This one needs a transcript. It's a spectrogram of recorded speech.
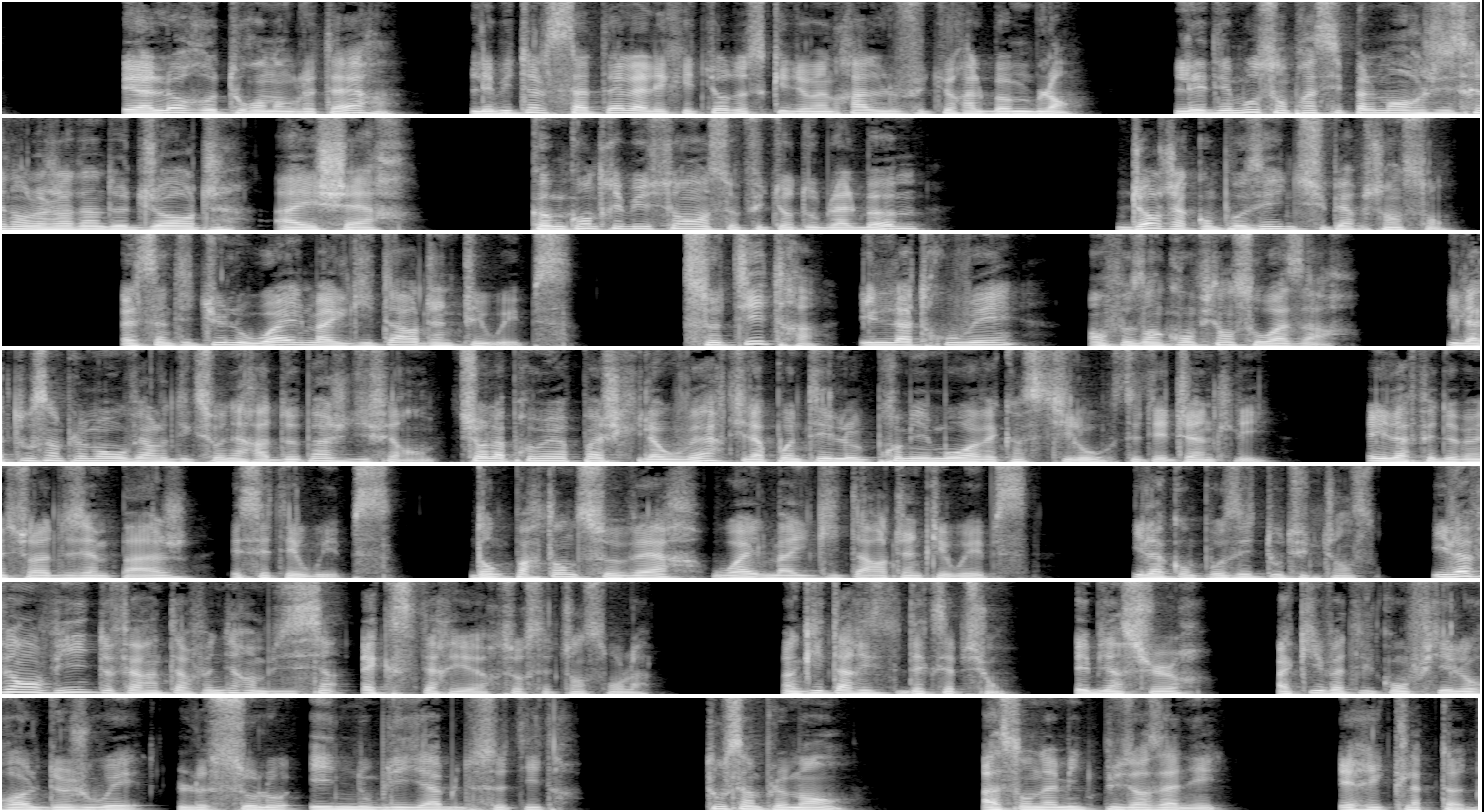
et à leur retour en Angleterre, les Beatles s'attellent à l'écriture de ce qui deviendra le futur album blanc. Les démos sont principalement enregistrées dans le jardin de George, à Escher. Comme contribution à ce futur double album, George a composé une superbe chanson. Elle s'intitule While My Guitar Gently Weeps. Ce titre, il l'a trouvé en faisant confiance au hasard. Il a tout simplement ouvert le dictionnaire à deux pages différentes. Sur la première page qu'il a ouverte, il a pointé le premier mot avec un stylo, c'était gently, et il a fait de même sur la deuxième page, et c'était whips. Donc partant de ce vers, While My Guitar Gently Whips, il a composé toute une chanson. Il avait envie de faire intervenir un musicien extérieur sur cette chanson-là. Un guitariste d'exception. Et bien sûr, à qui va-t-il confier le rôle de jouer le solo inoubliable de ce titre? Tout simplement, à son ami de plusieurs années, Eric Clapton.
